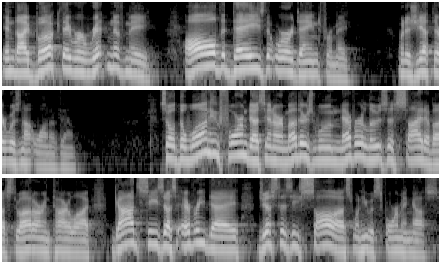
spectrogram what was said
In thy book they were written of me, all the days that were ordained for me, when as yet there was not one of them. So, the one who formed us in our mother's womb never loses sight of us throughout our entire life. God sees us every day just as He saw us when He was forming us.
